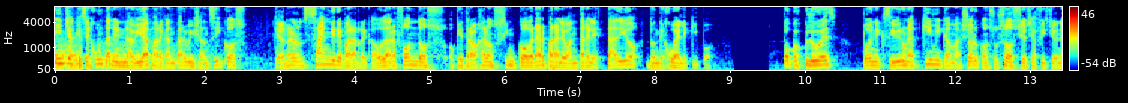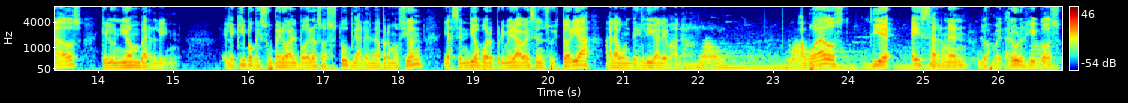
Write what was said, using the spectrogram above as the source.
Hinchas que se juntan en Navidad para cantar villancicos, que donaron sangre para recaudar fondos o que trabajaron sin cobrar para levantar el estadio donde juega el equipo. Pocos clubes pueden exhibir una química mayor con sus socios y aficionados que el Unión Berlín. el equipo que superó al poderoso Stuttgart en la promoción y ascendió por primera vez en su historia a la Bundesliga alemana. Apodados Die Eisernen, los metalúrgicos,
